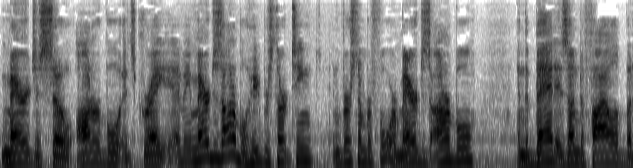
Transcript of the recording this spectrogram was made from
Marriage is so honorable. It's great. I mean, marriage is honorable. Hebrews 13 and verse number 4. Marriage is honorable and the bed is undefiled, but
